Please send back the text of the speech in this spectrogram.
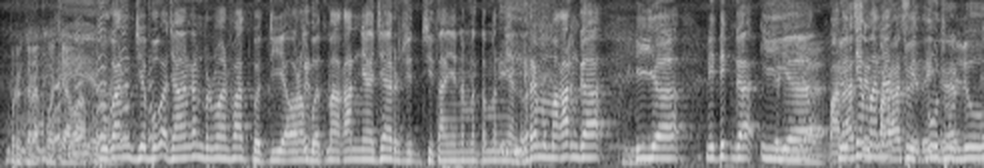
bergerak buat siapa Bukan dia bukan jangan kan bermanfaat buat dia orang buat makannya aja harus ditanya sama temennya lo. Rem mau makan nggak? Iya. Nitip nggak? Iya. Iya. Duitnya mana? parasit, Duitmu ingat. dulu.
